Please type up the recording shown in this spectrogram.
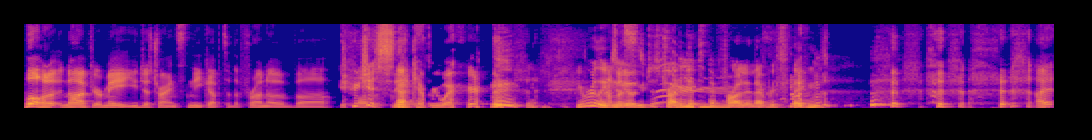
Well, not if you're me. You just try and sneak up to the front of. Uh, You all the just sneak seats. everywhere. You really I'm do. a- You just try to get to the front and everything. I,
